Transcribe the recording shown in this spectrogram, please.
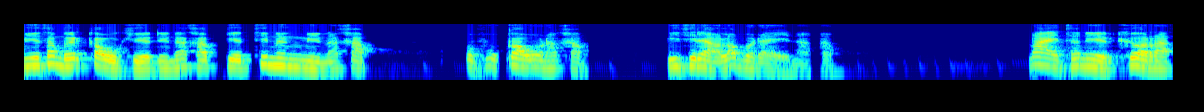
มีทั้งเบิด9เขตนี่นะครับ เขตที่1นี่นะครับก็ผู้เก่านะครับ ปีที่แล้วเราบ่ได้นะครับนายธเนศเครือรัต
